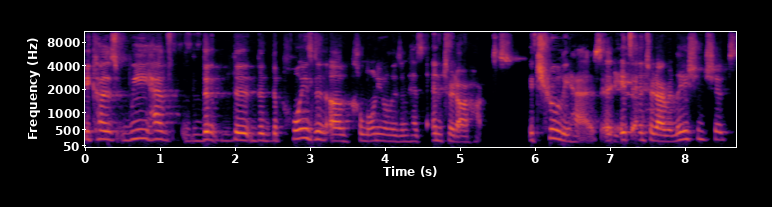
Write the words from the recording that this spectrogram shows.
because we have the, the the the poison of colonialism has entered our hearts. It truly has. It's entered our relationships.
